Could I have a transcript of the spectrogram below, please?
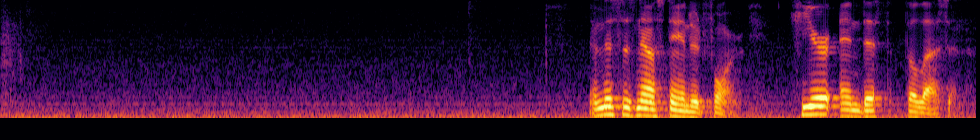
And this is now standard form. Here endeth the lesson.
